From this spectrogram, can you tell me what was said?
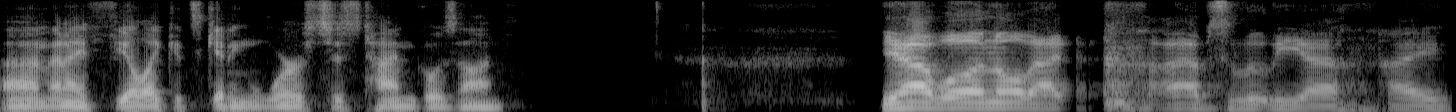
um, and i feel like it's getting worse as time goes on yeah, well, and all that, absolutely. Uh, I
